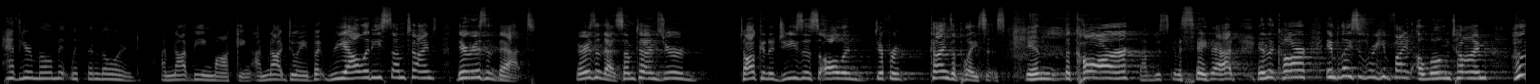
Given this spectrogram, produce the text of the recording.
Have your moment with the Lord. I'm not being mocking. I'm not doing it. But reality sometimes, there isn't that. There isn't that. Sometimes you're talking to Jesus all in different kinds of places. In the car, I'm just going to say that, in the car, in places where you can find alone time. Who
